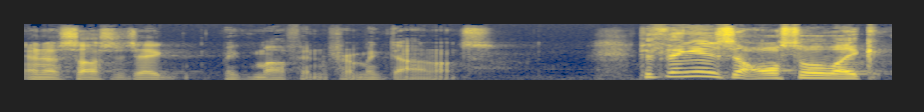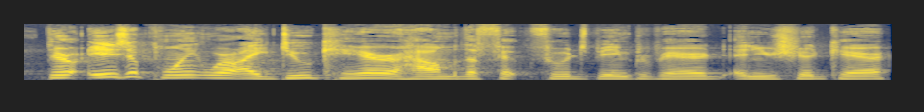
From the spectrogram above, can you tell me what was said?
and a sausage egg McMuffin from McDonald's? The thing is also like there is a point where I do care how the f- food's being prepared, and you should care.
